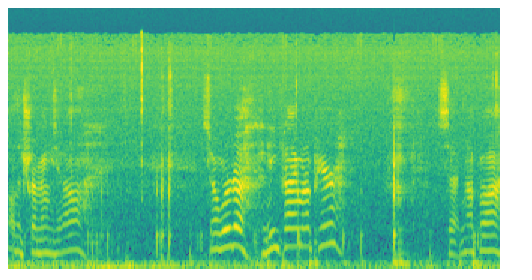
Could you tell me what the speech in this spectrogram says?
All the trimmings, you know. So we're the lead climbing up here, setting up a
